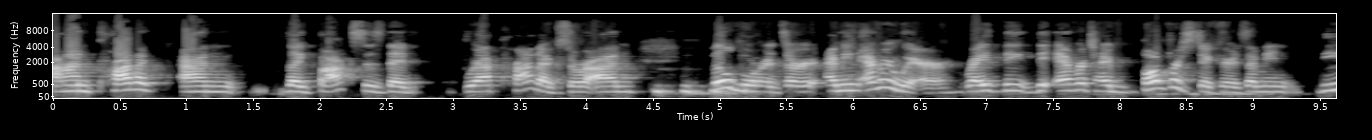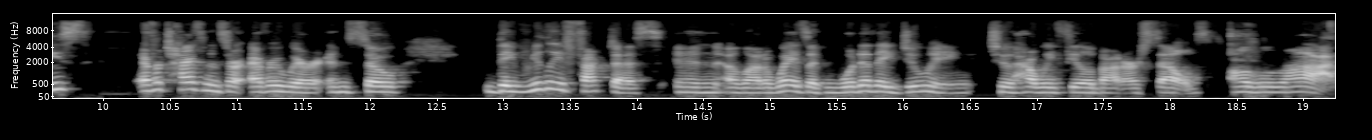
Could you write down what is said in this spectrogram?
on product, on like boxes that wrap products or on billboards or I mean everywhere, right? The the advertise bumper stickers. I mean these advertisements are everywhere, and so they really affect us in a lot of ways. Like, what are they doing to how we feel about ourselves? A lot.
